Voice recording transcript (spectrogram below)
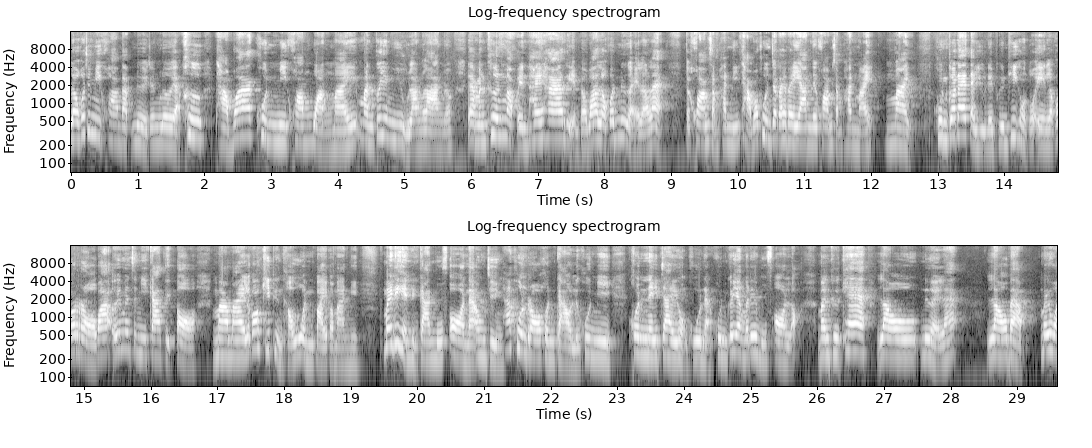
เราก็จะมีความแบบเหนื่อยจังเลยอะ่ะคือถามว่าคุณมีความหวังไหมมันก็ยังมีอยู่ลางๆเนาะแต่มันขึ้นมาเป็นไพ่ห้าเหรียญแปลว่าเราก็เหนื่อยแล้วแหละ กับความสัมพันธ์นี้ถามว่าคุณจะไปพยายามในความสัมพันธ์ไหมไม่ คุณก็ได้แต่อยู่ในพื้นที่ของตัวเอง แล้วก็รอว่า เอ้ยมันจะมีการติดต่อมาไหมแล้วก็คิดถึงเขาวนไปประมาณนี้ ไม่ได้เห็นถึงการ move on นะเอาจริง ถ้าคุณรอคนเก่าหรือคุณมีคนในใจของคุณอะคุณก็ยังไม่ได้ move on หรอก มันคือแค่เราเหนื่อยและเราแบบ ไม่ไหว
